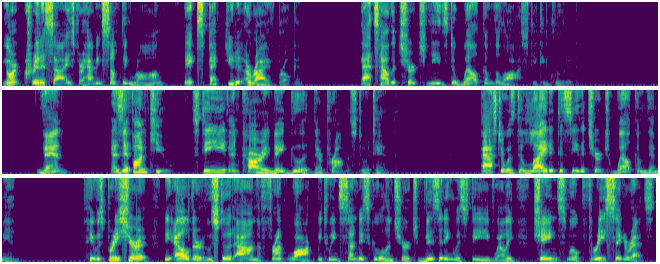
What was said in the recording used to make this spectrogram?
You aren't criticized for having something wrong. They expect you to arrive broken. That's how the church needs to welcome the lost, he concluded. Then, as if on cue, Steve and Kari made good their promise to attend. Pastor was delighted to see the church welcome them in. He was pretty sure the elder who stood on the front walk between Sunday school and church visiting with Steve while he chain smoked three cigarettes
